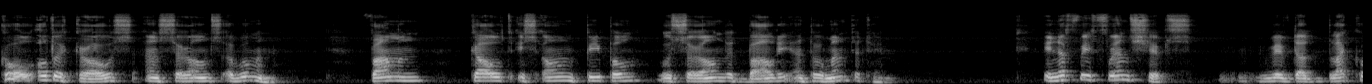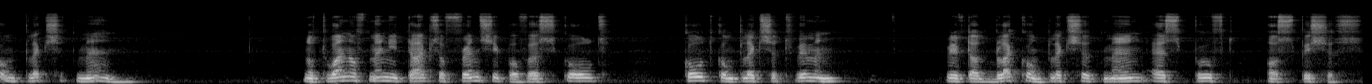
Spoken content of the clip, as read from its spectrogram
call other crows and surrounds a woman. Vaman called his own people who surrounded Bali and tormented him. Enough with friendships with that black complexed man. Not one of many types of friendship of us called cold complexed women with that black complexed man has proved auspicious.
